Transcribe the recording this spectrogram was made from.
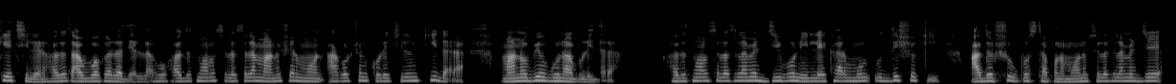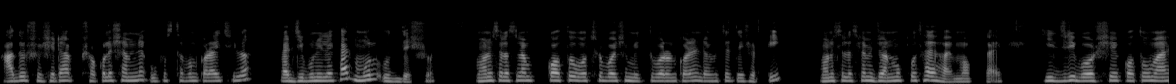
কে ছিলেন? হজরত আবু বকর রাদিয়াল্লাহু হজরত মোহাম্মদ সাল্লাহ সাল্লাম মানুষের মন আকর্ষণ করেছিলেন কি দ্বারা? মানবীয় গুণাবলী দ্বারা। হজরত মোহাম্মদ সাল্লাহ সাল্লামের জীবনী লেখার মূল উদ্দেশ্য কি? আদর্শ উপস্থাপনা। মোহাম্মদ সাল্লাহ সাল্লামের যে আদর্শ, সেটা সকলের সামনে উপস্থাপন করাই ছিল তার জীবনী লেখার মূল উদ্দেশ্য। মোহাম্মদ সাল্লাহ সাল্লাম কত বছর বয়সে মৃত্যুবরণ করেন? এটা হচ্ছে তেষট্টি। মোহাম্মদ সাল্লাহ সাল্লামের জন্ম কোথায় হয়? মক্কায়। হিজরি বর্ষে কত মাস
